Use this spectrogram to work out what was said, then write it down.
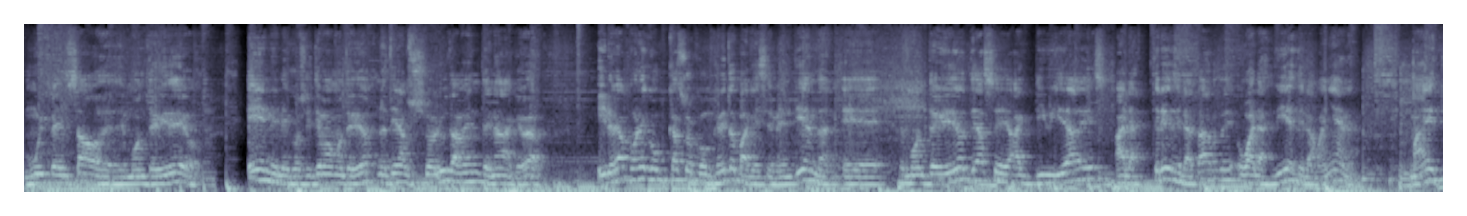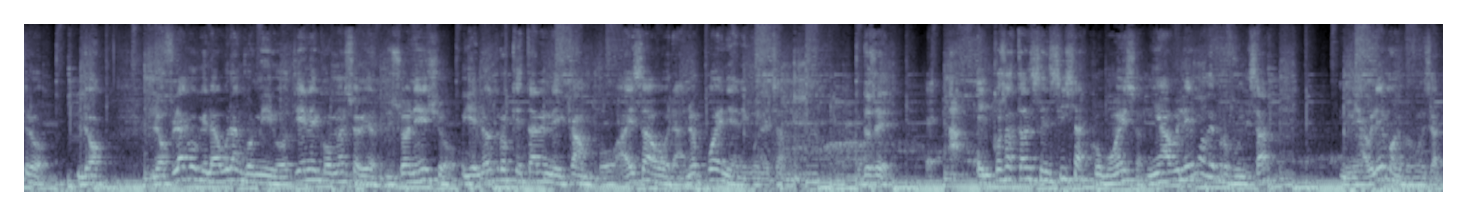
muy pensados desde Montevideo, en el ecosistema de Montevideo, no tiene absolutamente nada que ver. Y lo voy a poner con casos concretos para que se me entiendan. Eh, Montevideo te hace actividades a las 3 de la tarde o a las 10 de la mañana. Maestro, los, los flacos que laburan conmigo tienen comercio abierto y son ellos y el otro que están en el campo a esa hora no pueden ir a ninguna charla. Entonces, eh, ah, en cosas tan sencillas como eso, ni hablemos de profundizar, ni hablemos de profundizar.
